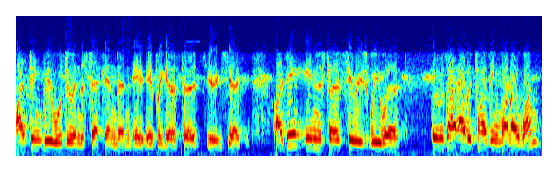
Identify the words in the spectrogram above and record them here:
I think we will do in the second, and if we get a third series. You know, I think in the first series we were it was like advertising 101.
